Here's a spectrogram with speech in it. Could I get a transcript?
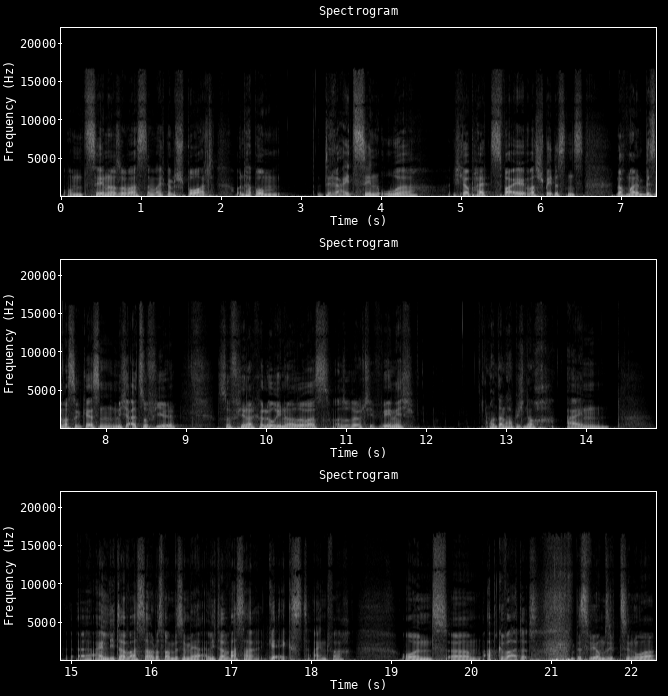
um 10 oder sowas, dann war ich beim Sport und habe um 13 Uhr ich glaube halb zwei, was spätestens, nochmal ein bisschen was gegessen, nicht allzu viel, so 400 Kalorien oder sowas, also relativ wenig. Und dann habe ich noch ein, äh, ein Liter Wasser, oder das war ein bisschen mehr, ein Liter Wasser geäxt einfach und ähm, abgewartet, bis wir um 17 Uhr,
